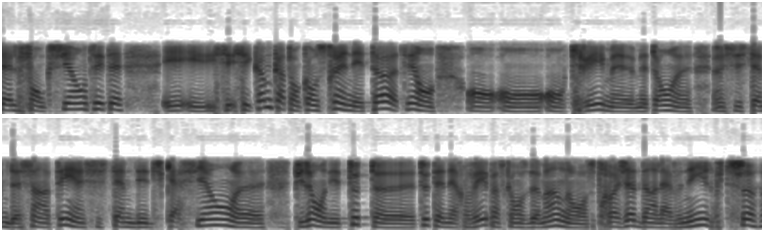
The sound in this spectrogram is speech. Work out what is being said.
telle fonction. Tu sais, et, et c'est, comme quand on construit un État. Tu sais, on, on, on, on crée, mettons, un, un système de santé, un système d'éducation. euh, puis là, on est tout, euh, tout énervé parce qu'on se demande, on se projette dans l'avenir, puis tout ça.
